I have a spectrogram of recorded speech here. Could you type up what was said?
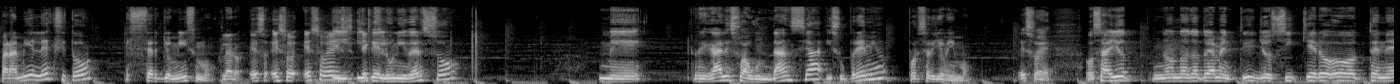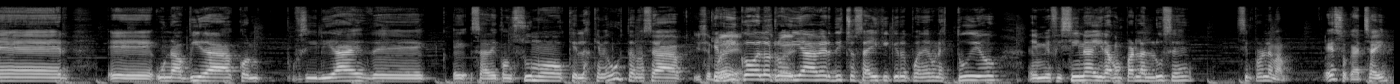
para mí el éxito es ser yo mismo. Claro, eso, eso, eso es. y, y que el universo me regale su abundancia y su premio por ser yo mismo. Eso es. O sea, yo no, no, no te voy a mentir, yo sí quiero tener eh, una vida con posibilidades de, eh, o sea, de consumo que las que me gustan. O sea, Y se qué puede, rico el otro puede. día haber dicho, sabéis que quiero poner un estudio en mi oficina, ir a comprar las luces sin problema. Eso, ¿cachai?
